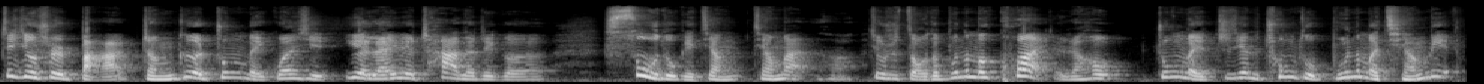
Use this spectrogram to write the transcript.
这就是把整个中美关系越来越差的这个速度给降降慢啊，就是走的不那么快，然后中美之间的冲突不那么强烈。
